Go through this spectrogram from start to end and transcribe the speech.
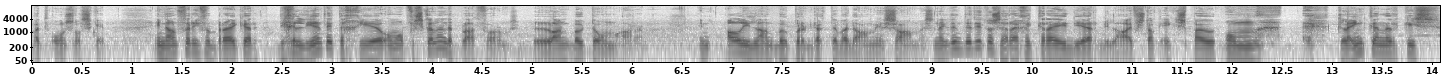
wat ons wil skep. En dan vir die verbruiker die geleentheid te gee om op verskillende platforms landbou te omarm en al die landbouprodukte wat daarmee saam is. En ek dink dit het ons reg gekry deur die Livestock Expo om eh, klein kindertjies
